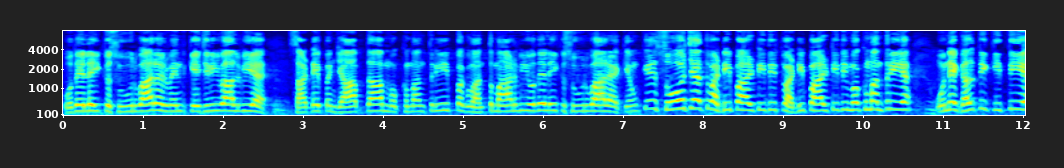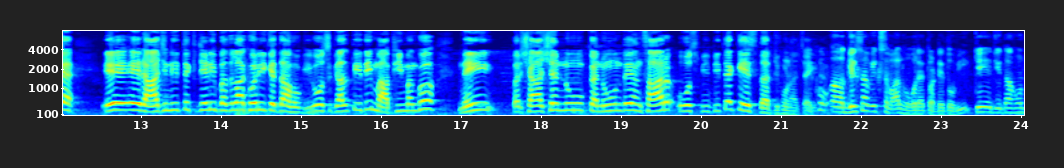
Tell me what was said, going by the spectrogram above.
ਉਹਦੇ ਲਈ ਕਸੂਰਵਾਰ ਅਰਵਿੰਦ ਕੇਜਰੀਵਾਲ ਵੀ ਹੈ। ਸਾਡੇ ਪੰਜਾਬ ਦਾ ਮੁੱਖ ਮੰਤਰੀ ਭਗਵੰਤ ਮਾਨ ਵੀ ਉਹਦੇ ਲਈ ਕਸੂਰਵਾਰ ਹੈ, ਕਿਉਂਕਿ ਸੋਚ ਹੈ ਤੁਹਾਡੀ ਪਾਰਟੀ ਦੀ, ਤੁਹਾਡੀ ਪਾਰਟੀ ਦੀ ਮੁੱਖ ਮੰਤਰੀ ਹੈ। ਉਹਨੇ ਗਲਤੀ ਕੀਤੀ ਹੈ। ਇਹ ਇਹ ਰਾਜਨੀਤਿਕ ਜਿਹੜੀ ਬਦਲਾਖੋਰੀ ਕਿੱਦਾਂ ਹੋਗੀ ਉਸ ਗਲਤੀ ਦੀ ਮਾਫੀ ਮੰਗੋ। ਨਹੀਂ ਪ੍ਰਸ਼ਾਸਨ ਨੂੰ ਕਾਨੂੰਨ ਦੇ ਅਨਸਾਰ ਉਸ ਬੀਬੀ ਤੇ ਕੇਸ ਦਰਜ ਹੋਣਾ ਚਾਹੀਦਾ। ਦੇਖੋ ਗਿੱਲ ਸਾਹਿਬ ਇੱਕ ਸਵਾਲ ਹੋਰ ਹੈ ਤੁਹਾਡੇ ਤੋਂ ਵੀ ਕਿ ਜਿੱਦਾਂ ਹੁਣ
